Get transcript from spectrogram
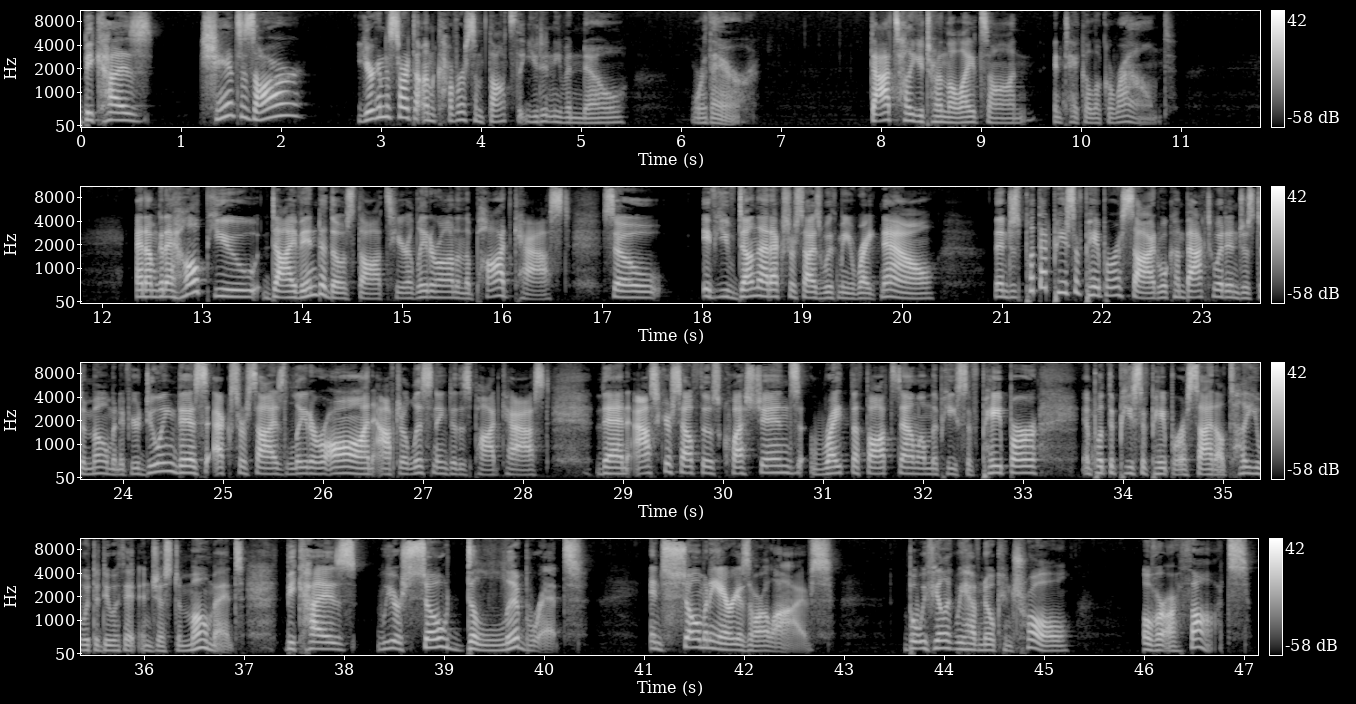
because chances are you're going to start to uncover some thoughts that you didn't even know were there. That's how you turn the lights on and take a look around. And I'm going to help you dive into those thoughts here later on in the podcast. So if you've done that exercise with me right now, then just put that piece of paper aside. We'll come back to it in just a moment. If you're doing this exercise later on after listening to this podcast, then ask yourself those questions, write the thoughts down on the piece of paper, and put the piece of paper aside. I'll tell you what to do with it in just a moment because we are so deliberate in so many areas of our lives, but we feel like we have no control over our thoughts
